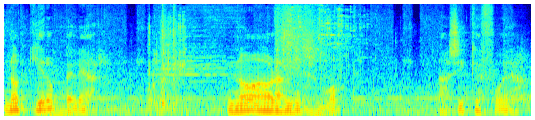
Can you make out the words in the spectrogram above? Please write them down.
No quiero pelear. No ahora mismo. Así que fuera.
